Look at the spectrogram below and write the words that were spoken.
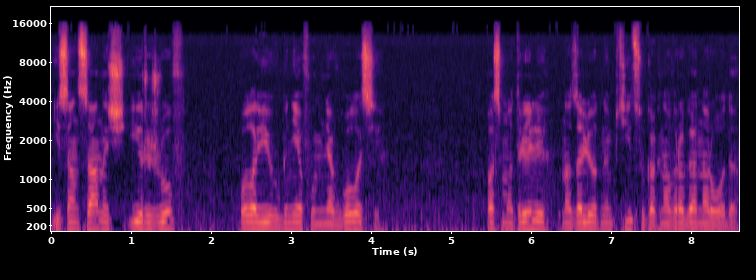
И Сан Саныч, и Рыжов, уловив гнев у меня в голосе, посмотрели на залетную птицу, как на врага народа.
